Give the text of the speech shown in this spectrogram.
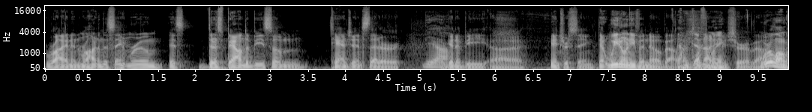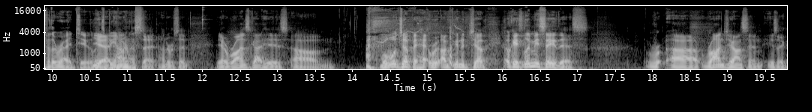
Ryan, and Ron in the same room, it's there's bound to be some tangents that are, yeah. are going to be uh, interesting that we don't even know about. Oh, Like, We're not even sure about. We're along for the ride too. Let's yeah, be hundred honest. percent, hundred percent. Yeah, Ron's got his. Um, well, we'll jump ahead. I'm going to jump. Okay, so let me say this: uh, Ron Johnson is a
